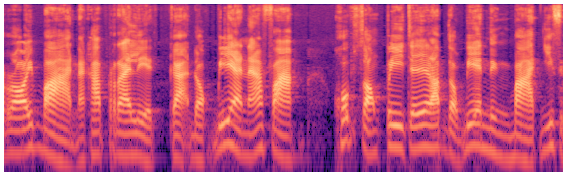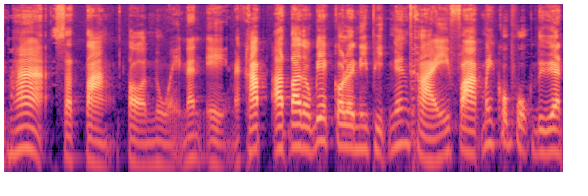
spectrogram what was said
100 บาทนะครับรายละเอียดกับดอกเบี้ยนะฝากครบ 2 ปีจะได้รับดอกเบี้ย 1 บาท 25 สตางค์ต่อหน่วยนั่นเองนะครับ อัตราดอกเบี้ยกรณีผิดเงื่อนไข ฝากไม่ครบ 6 เดือน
